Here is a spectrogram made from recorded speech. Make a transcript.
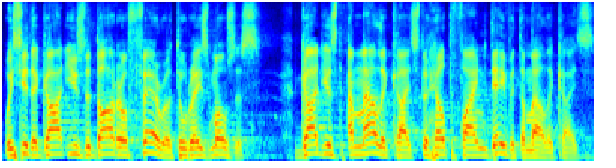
We see that God used the daughter of Pharaoh to raise Moses. God used Amalekites to help find David Amalekites.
